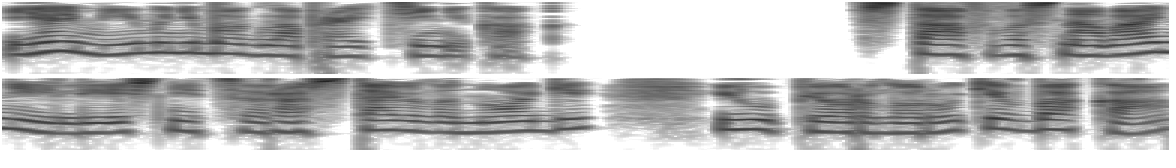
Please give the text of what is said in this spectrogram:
я мимо не могла пройти никак. Встав в основании лестницы, расставила ноги и уперла руки в бока,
